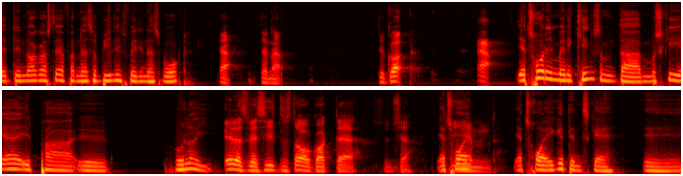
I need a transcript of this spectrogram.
det er nok også derfor, den er så billig, fordi den er så brugt. Ja, den er... Det går... Jeg tror, det er en mannequin, som der måske er et par øh, huller i. Ellers vil jeg sige, at den står godt der, synes jeg. Jeg tror, jeg, jeg tror ikke, at den skal øh,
